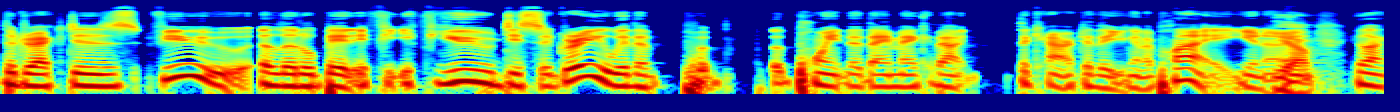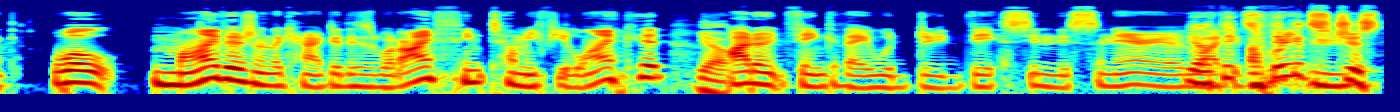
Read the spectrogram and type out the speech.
the director's view a little bit if, if you disagree with a, p- a point that they make about the character that you're going to play you know Yeah. you're like well my version of the character this is what i think tell me if you like it Yeah. i don't think they would do this in this scenario Yeah, like I think it's I think it's just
